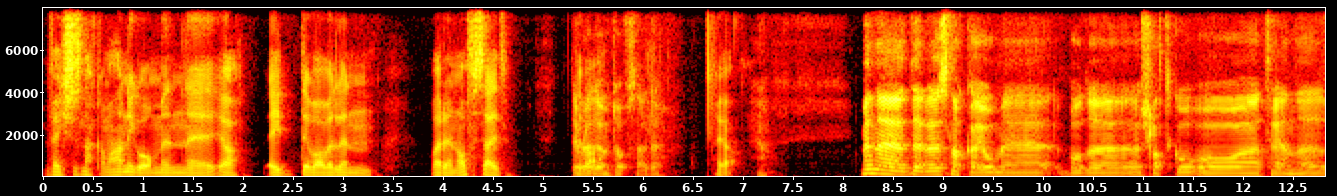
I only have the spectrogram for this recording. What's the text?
Vi fikk ikke snakka med han i går, men eh, ja, jeg, det var vel en Var det en offside? Det ble det dømt offside. Ja. Men eh, dere snakka jo med både Slatko og trener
